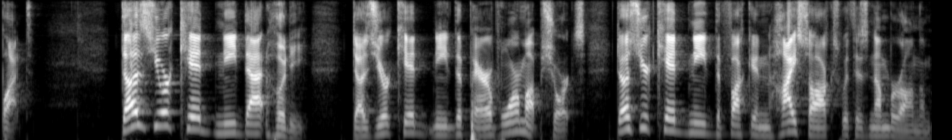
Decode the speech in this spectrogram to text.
But does your kid need that hoodie? Does your kid need the pair of warm up shorts? Does your kid need the fucking high socks with his number on them?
